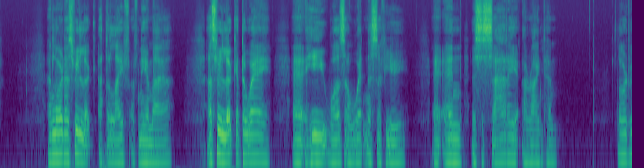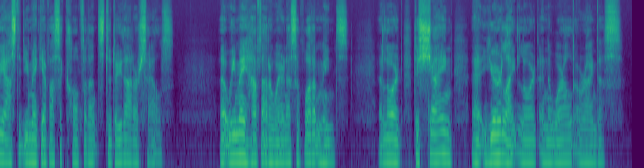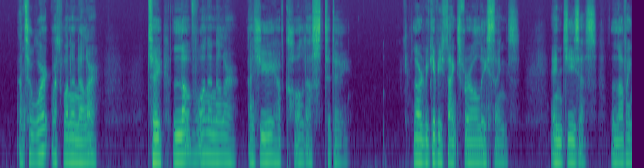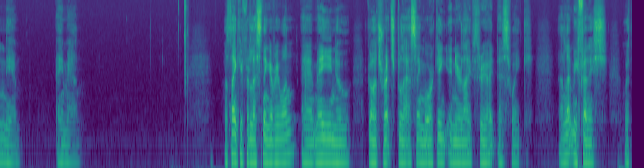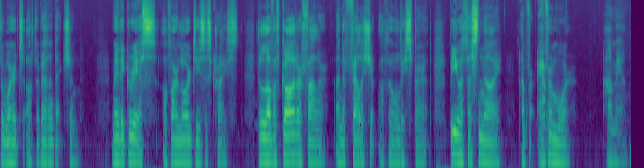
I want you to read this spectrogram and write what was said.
And Lord, as we look at the life of Nehemiah, as we look at the way uh, he was a witness of you uh, in the society around him, Lord, we ask that you may give us a confidence to do that ourselves, that we may have that awareness of what it means, uh, Lord, to shine uh, your light, Lord, in the world around us, and to work with one another, to love one another as you have called us to do. Lord, we give you thanks for all these things. In Jesus' loving name, amen. Well, thank you for listening, everyone. Uh, may you know God's rich blessing working in your life throughout this week. And let me finish with the words of the benediction. May the grace of our Lord Jesus Christ, the love of God our Father, and the fellowship of the Holy Spirit be with us now and forevermore. Amen.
